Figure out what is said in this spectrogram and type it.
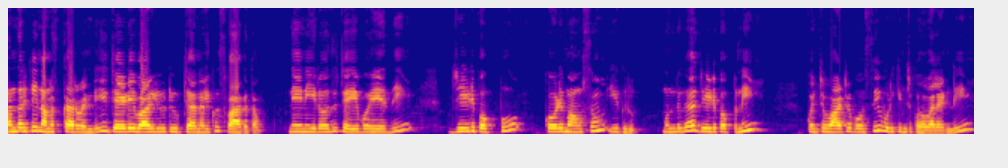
అందరికీ నమస్కారం అండి. జేడీ వాళ్ళ యూట్యూబ్ ఛానల్కు స్వాగతం. నేను ఈరోజు చేయబోయేది జీడిపప్పు కోడి మాంసం ఇగురు. ముందుగా జీడిపప్పుని కొంచెం వాటర్ పోసి ఉడికించుకోవాలండి.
